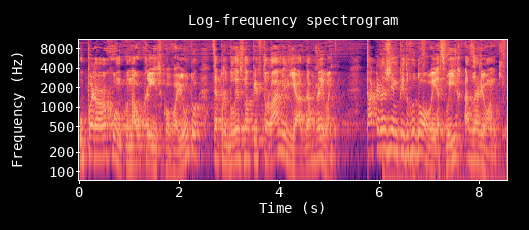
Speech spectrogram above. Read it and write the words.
У перерахунку на українську валюту це приблизно півтора мільярда гривень. Так режим підгодовує своїх азарьонків.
